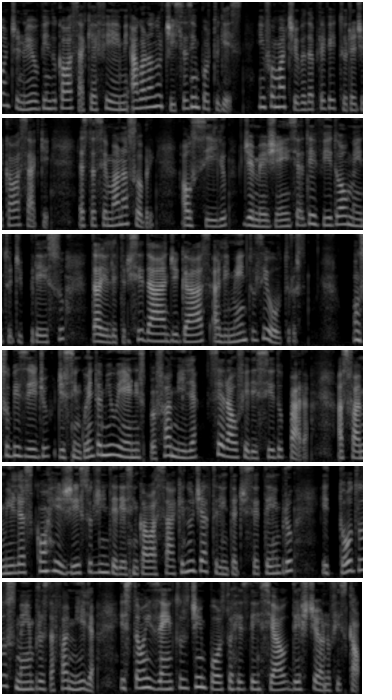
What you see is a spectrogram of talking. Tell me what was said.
Continue ouvindo Kawasaki FM, agora notícias em português. Informativa da Prefeitura de Kawasaki. Esta semana sobre auxílio de emergência devido ao aumento de preço da eletricidade, gás, alimentos e outros. Um subsídio de 50 mil ienes por família será oferecido para as famílias com registro de endereço em Kawasaki no dia 30 de setembro e todos os membros da família estão isentos de imposto residencial deste ano fiscal.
